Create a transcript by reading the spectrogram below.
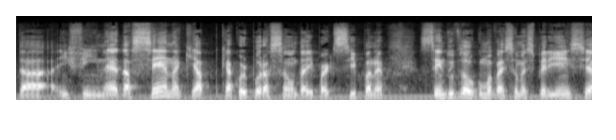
Da, enfim, né, da cena que a, que a corporação daí participa, né? Sem dúvida alguma vai ser uma experiência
